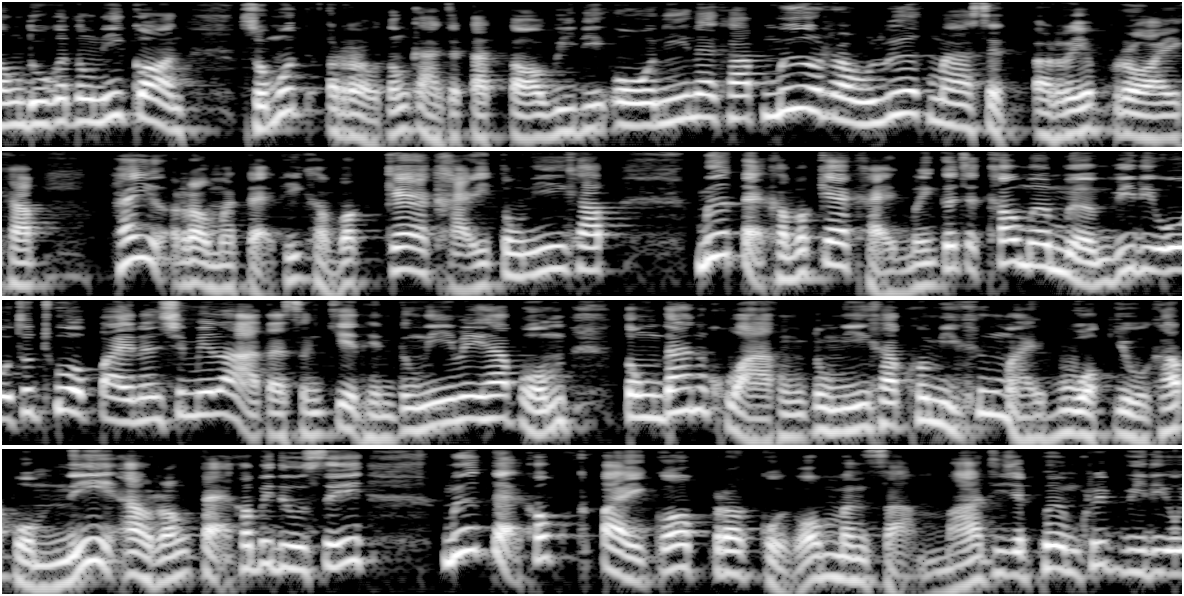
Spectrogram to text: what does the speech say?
ลองดูกันตรงนี้ก่อน สมมุติเราต้องการจะตัดต่อวิดีโอนี้นะครับ เมื่อเราเลือกมาเสร็จเรียบร้อยครับ ให้เรามาแตะที่คำว่าแก้ไขตรงนี้ครับ เมื่อแตะคำว่าแก้ไขมันก็จะเข้ามาเหมือนวิดีโอทั่วๆไปนั้นใช่ไหมล่ะแต่สังเกตเห็นตรงนี้ไหมครับผม ตรงด้านขวาของตรงนี้ครับเขามีเครื่องหมายบวกอยู่ครับผมนี่เอาลองแตะเข้าไปดูซิเมื่อแตะเข้าไปก็ปรากฏว่ามันสามารถที่จะเพิ่มคลิปวิดีโอ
